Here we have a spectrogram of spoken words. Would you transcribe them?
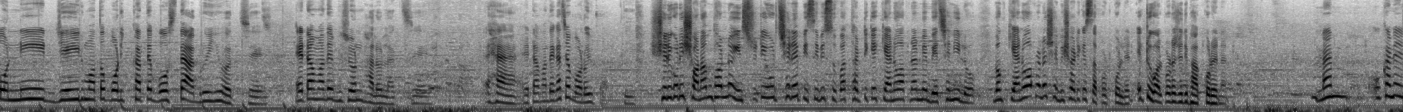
ও নিট জেইর মতো পরীক্ষাতে বসতে আগ্রহী হচ্ছে। এটা আমাদের ভীষণ ভালো লাগছে। হ্যাঁ এটা আমাদের কাছে বড়ই প্রাপ্তি শিলিগুড়ির স্বনামধন্য ইনস্টিটিউট ছেড়ে পিসিবি সুপার থার্টিকে কেন আপনার মেয়ে বেছে নিল এবং কেন আপনারা সেই বিষয়টিকে সাপোর্ট করলেন? একটু গল্পটা যদি ভাগ করে নেন। ম্যাম ওখানে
